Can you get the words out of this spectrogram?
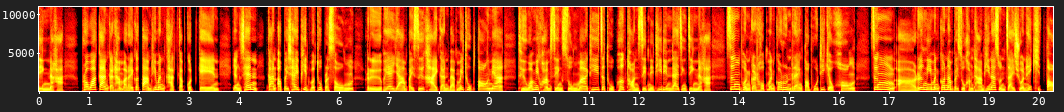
ริง ๆ นะคะ เพราะว่าการกระทำอะไรก็ตามที่มันขัดกับกฎเกณฑ์ อย่างเช่น การเอาไปใช้ผิดวัตถุประสงค์ หรือพยายามไปซื้อขายกันแบบไม่ถูกต้องเนี่ย ถือว่ามีความเสี่ยงสูงมากที่จะถูกเพิกถอนสิทธิ์ในที่ดินได้จริง ๆ นะคะ ซึ่งผลกระทบมันก็รุนแรงต่อผู้ที่เกี่ยวข้อง ซึ่งอ่าเรื่องนี้มันก็นำไปสู่คำถามที่น่าสนใจชวนให้คิดต่อ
